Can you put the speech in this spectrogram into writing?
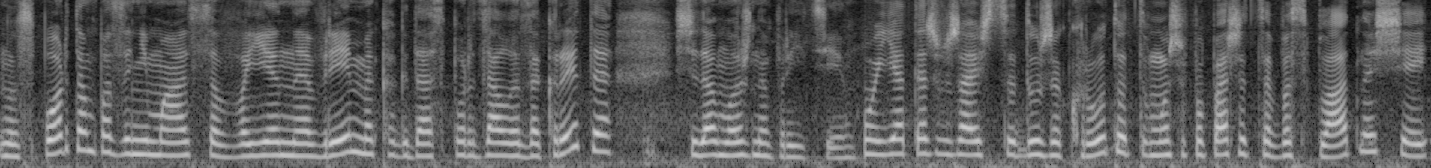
ну, спортом позаниматься. В военное время, когда спортзалы закрыты, сюда можно прийти. Ой, Я теж вважаю, що це дуже круто, тому що, по-перше, це безплатно ще й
